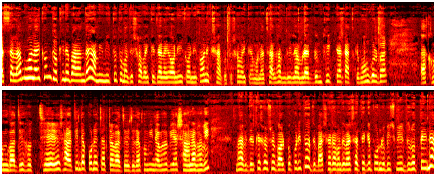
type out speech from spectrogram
আসসালামু আলাইকুম, দক্ষিণে বারান্দায়। আমি মিতু, তোমাদের সবাইকে জানাই অনেক অনেক অনেক স্বাগত। সবাই কেমন আছে? আলহামদুলিল্লাহ, আমরা একদম ঠিকঠাক। আজকে মঙ্গলবার। এখন বাজে হচ্ছে সাড়ে তিনটা, পৌনে চারটা বাজে। ওই যে দেখো মিনা ভাবি আর শাহানা ভাবি। ভাবিদেরকে সবসময় গল্প করি তো, যে বাসার, আমাদের বাসা থেকে পনেরো, বিশ মিনিট দূরত্বেই না,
